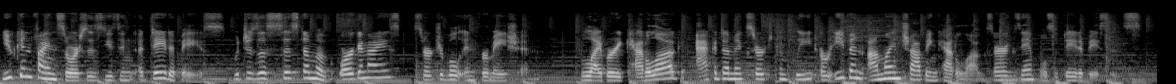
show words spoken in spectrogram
You can find sources using a database, which is a system of organized, searchable information. The library catalog, academic search complete, or even online shopping catalogs are examples of databases.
